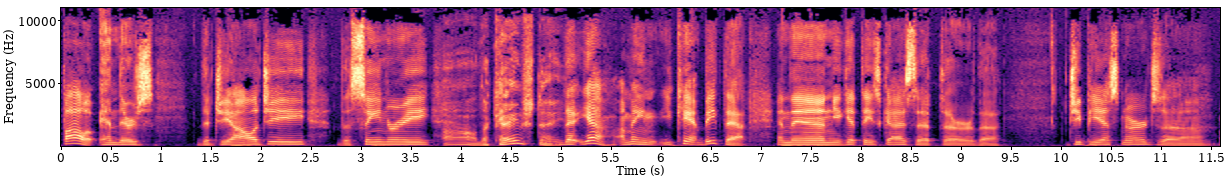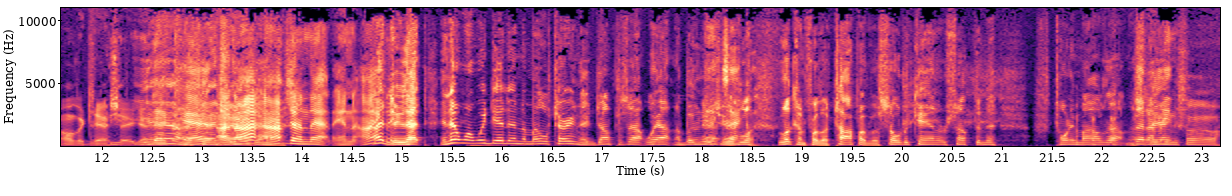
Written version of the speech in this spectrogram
follow. And there's the geology, the scenery. Oh, the cave state. That yeah, I mean, you can't beat that. And then you get these guys that are the GPS nerds. Uh, oh, the cache guys. Yeah, the cache, and I, have done that, and I, I do that. Isn't that what we did in the military? And they dump us out way out in the boonies. Exactly. You're looking for the top of a soda can or something, twenty miles out in the But stick. I mean, Oh.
